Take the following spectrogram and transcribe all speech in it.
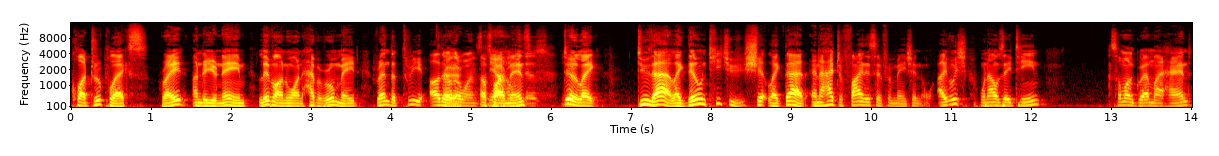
quadruplex, right, under your name, live on one, have a roommate, rent the three other, Other ones. Yeah, apartments, does. dude. Yep. Like. Do that. Like they don't teach you shit like that. And I had to find this information. I wish when I was 18, someone grabbed my hand,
